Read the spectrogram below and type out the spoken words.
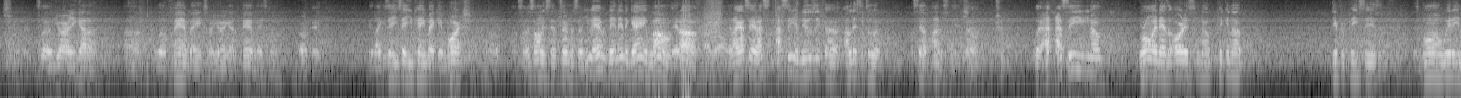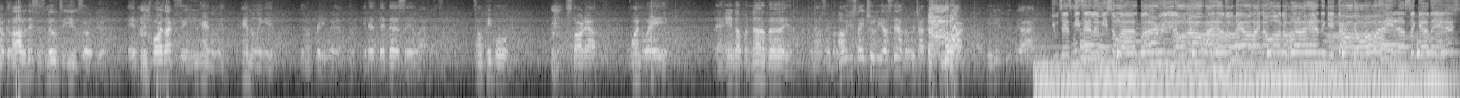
shit. So you already got a, a little fan base, or you already got a fan base going. Okay. Like you said, you said you came back in March, Uh, so it's only September. So you haven't been in the game long at all. I And like I said, I, I see your music. Uh, I listen to it myself, honestly. Uh, but I, I see you, you know, growing as an artist. You know, picking up different pieces and just going with it. You know, because all of this is new to you. So, yeah. And as far as I can see, you handling it, handling it, you know, pretty well. And that, that does say a lot. Because some people start out one way and they end up another, and you You know what I'm saying? But as long as you stay true to yourself, and which I think you are, then you, you'll be alright. You test me telling me some lies, but I really don't know. I held you down like no other, but I had to get gone. Your mama hated us together,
